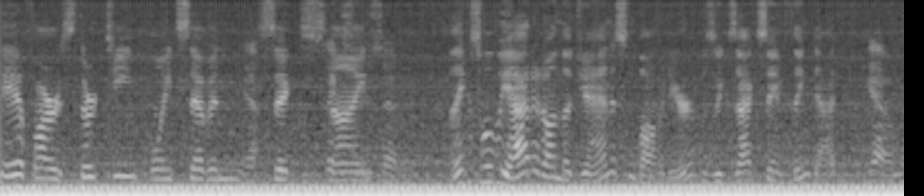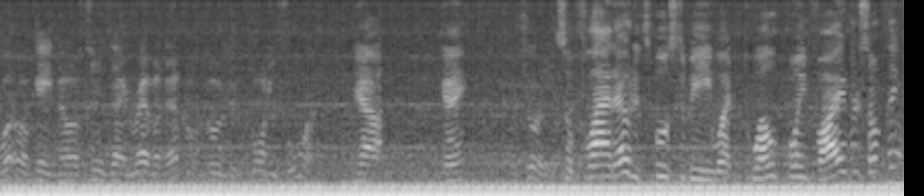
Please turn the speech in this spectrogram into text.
AFR is 13.769. six or seven. I think it's what we had it on the Johannesson Bombardier. It was the exact same thing, Dad. Yeah. Well, okay. No, as soon as I rev it up, it'll go to 24. Yeah. Okay. Sure. So flat out, it's supposed to be what 12.5 or something,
